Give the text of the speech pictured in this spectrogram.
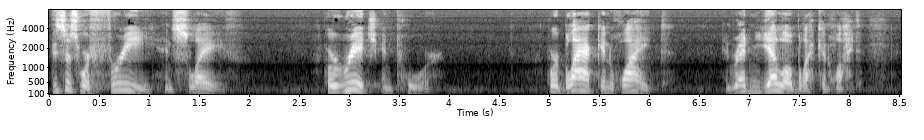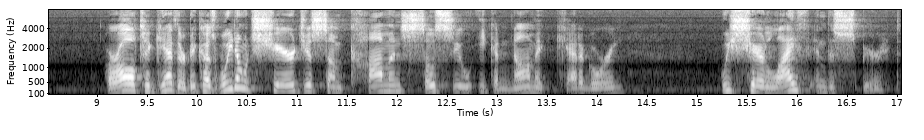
This is where free and slave, where rich and poor, where black and white and red and yellow, black and white are all together because we don't share just some common socioeconomic category. We share life in the Spirit.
